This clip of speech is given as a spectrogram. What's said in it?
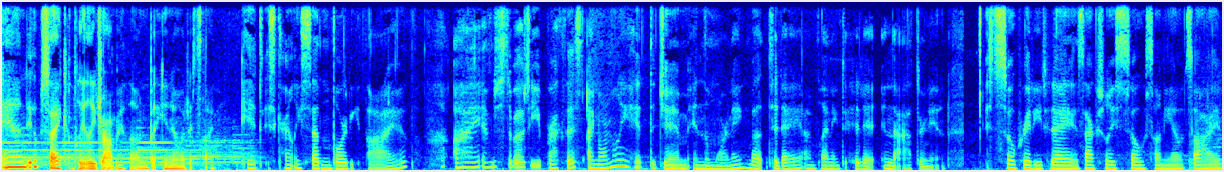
And oops, I completely dropped my phone, but you know what? It's fine. It is currently 7:45. I am just about to eat breakfast. I normally hit the gym in the morning, but today I'm planning to hit it in the afternoon. It's so pretty today. It's actually so sunny outside.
